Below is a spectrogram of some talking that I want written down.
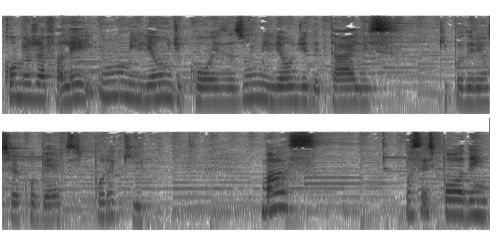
como eu já falei, um milhão de coisas, um milhão de detalhes que poderiam ser cobertos por aqui. Mas vocês podem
